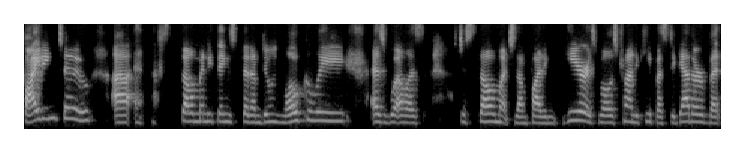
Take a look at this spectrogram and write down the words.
fighting too. Uh, so many things that I'm doing locally, as well as just so much that I'm fighting here, as well as trying to keep us together. But,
